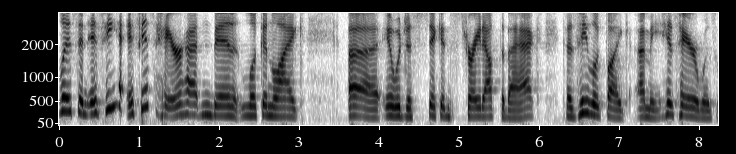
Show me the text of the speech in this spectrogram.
Listen, if he, if his hair hadn't been looking like, uh, it would just sticking straight out the back, because he looked like, I mean, his hair was.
